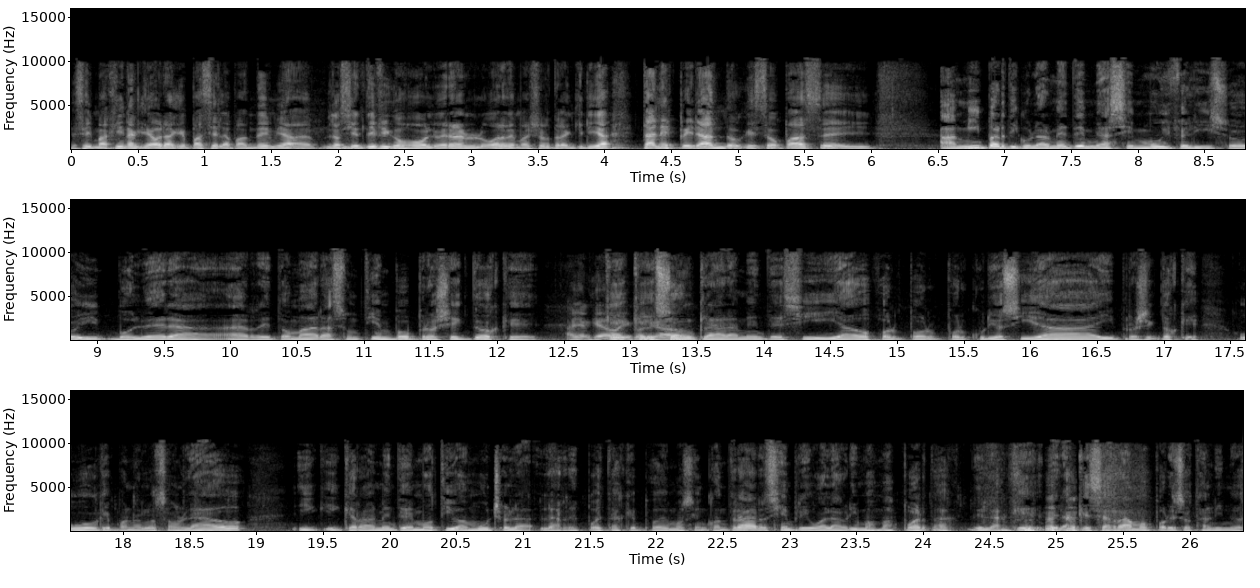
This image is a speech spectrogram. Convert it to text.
se imagina que ahora que pase la pandemia, los científicos volverán a un lugar de mayor tranquilidad. Están esperando que eso pase y A mí particularmente me hace muy feliz hoy volver a, a retomar hace un tiempo proyectos que, que, son claramente sí guiados por, por, por curiosidad y proyectos que hubo que ponerlos a un lado y, y que realmente motiva mucho la- las respuestas que podemos encontrar. Siempre igual abrimos más puertas de las que, de las que cerramos, por eso es tan lindo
